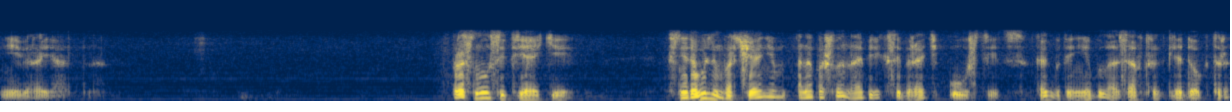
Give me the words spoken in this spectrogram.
Невероятно. Проснулся Кряки. С недовольным ворчанием она пошла на берег собирать устриц. Как бы то ни было, а завтрак для доктора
